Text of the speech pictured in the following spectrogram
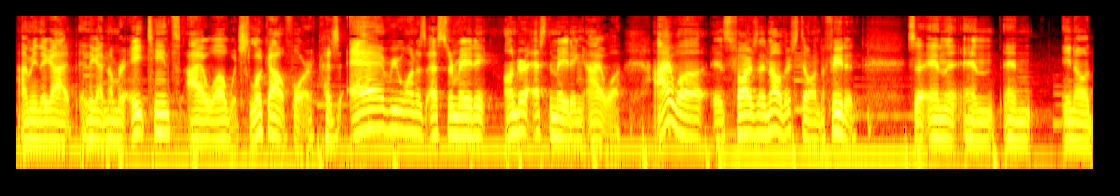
I mean, they got they got number 18th Iowa, which look out for because everyone is estimating underestimating Iowa. Iowa, as far as I know, they're still undefeated. So and and and you know,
